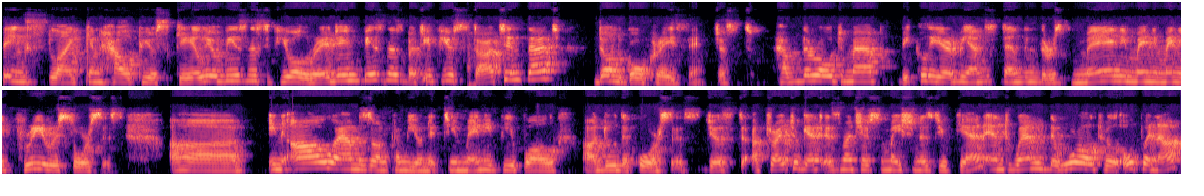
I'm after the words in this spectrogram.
things like can help you scale your business if you're already in business. But if you're starting that, don't go crazy. Just have the roadmap, be clear, be understanding. There's many, many, many free resources. Uh, in our Amazon community, many people uh, do the courses. Just uh, try to get as much information as you can. And when the world will open up,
